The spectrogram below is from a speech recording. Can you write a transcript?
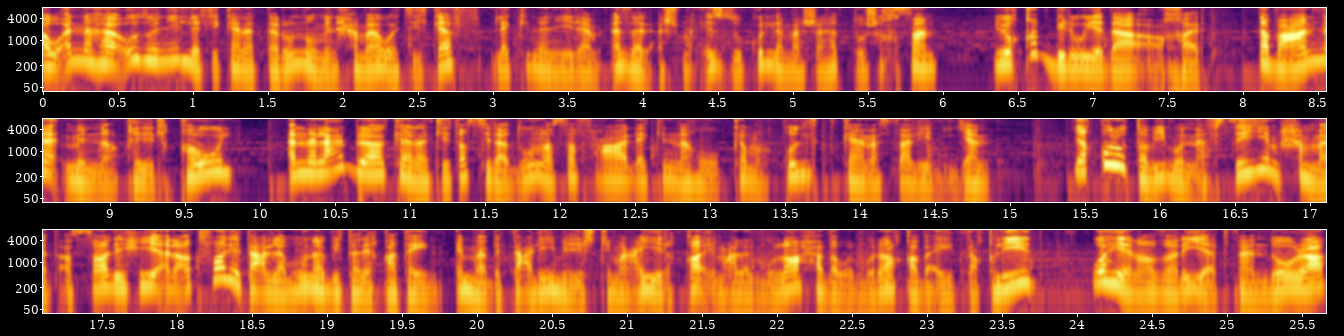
أو أنها أذني التي كانت ترن من حماوة الكف لكنني لم أزل أشمئز كلما شاهدت شخصا يقبل يد آخر. طبعا من ناقل القول أن العبرة كانت لتصل دون صفعة لكنه كما قلت كان ستالينيا يقول الطبيب النفسي محمد الصالحي الأطفال يتعلمون بطريقتين إما بالتعليم الاجتماعي القائم على الملاحظة والمراقبة أي التقليد وهي نظرية باندورا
